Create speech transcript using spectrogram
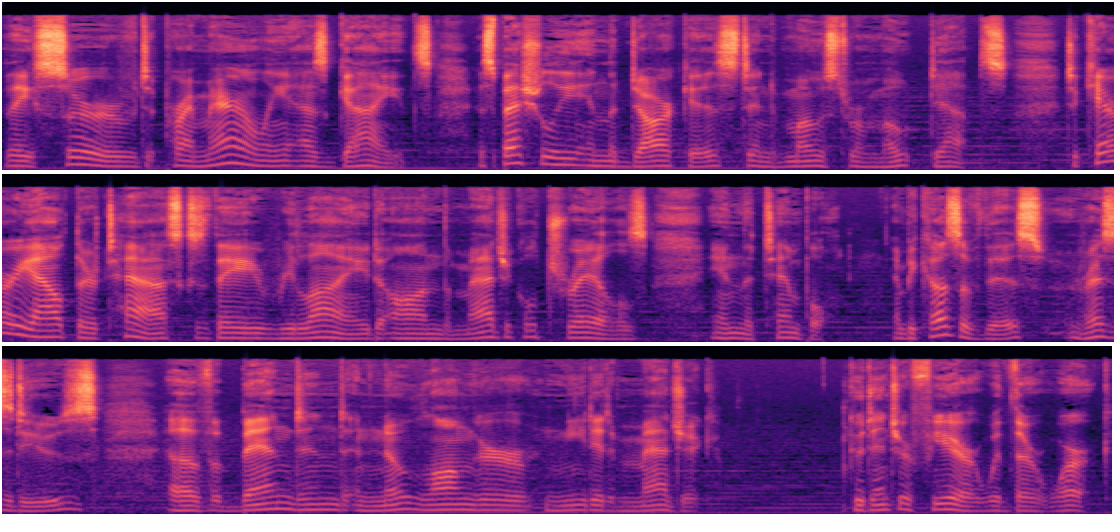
they served primarily as guides, especially in the darkest and most remote depths. To carry out their tasks, they relied on the magical trails in the temple. And because of this, residues of abandoned and no longer needed magic could interfere with their work.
